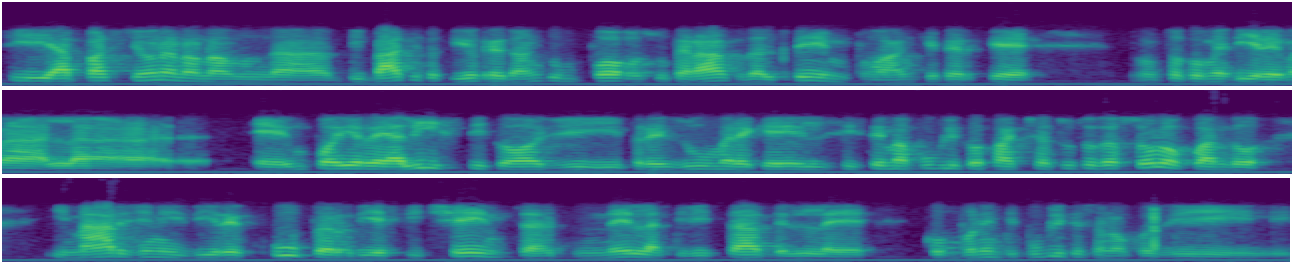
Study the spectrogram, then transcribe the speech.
si appassionano a un dibattito che io credo anche un po' superato dal tempo, anche perché non so come dire, ma la, è un po' irrealistico oggi presumere che il sistema pubblico faccia tutto da solo quando i margini di recupero, di efficienza nell'attività delle componenti pubbliche sono così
